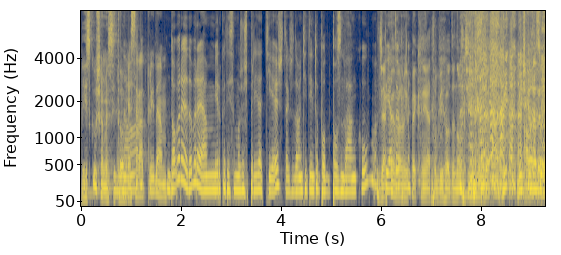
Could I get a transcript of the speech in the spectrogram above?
Vyskúšame si to. No. Ja sa rád pridám. Dobre, dobre. A Mirko, ty sa môžeš pridať tiež, takže dávam ti týmto po, pozvánku. Ďakujem piatok. veľmi pekne, ja to vyhodnotím. Vyškrta svoje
